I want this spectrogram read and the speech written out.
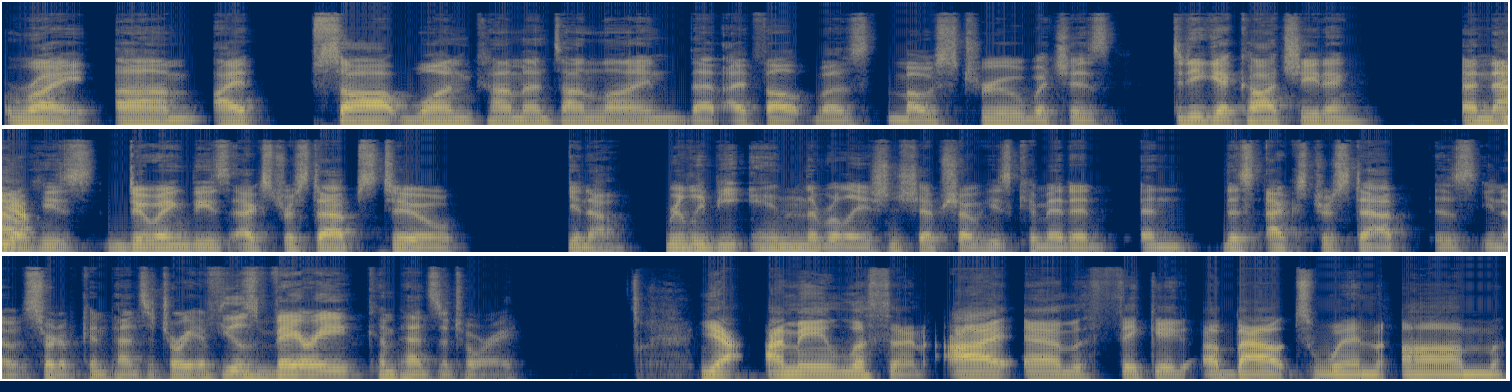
Right. Um, I saw one comment online that I felt was most true, which is, did he get caught cheating? And now yeah. he's doing these extra steps to you know really be in the relationship show he's committed and this extra step is you know sort of compensatory it feels very compensatory yeah i mean listen i am thinking about when um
